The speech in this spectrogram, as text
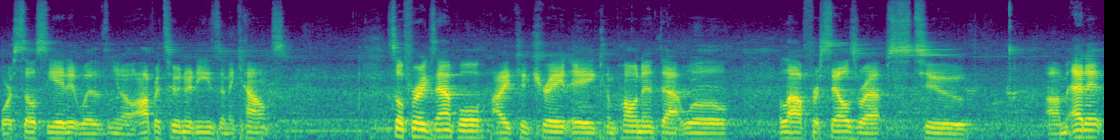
or associate it with, you know, opportunities and accounts. So for example, I could create a component that will allow for sales reps to um, edit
